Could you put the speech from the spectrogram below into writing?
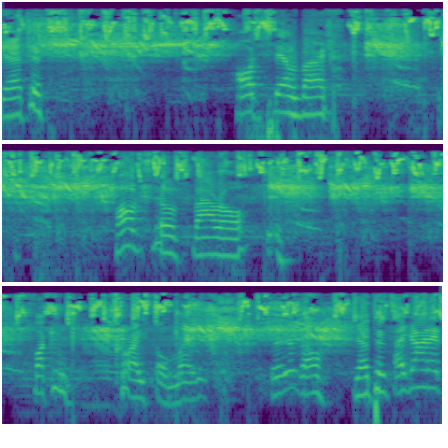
Get it. Hold still, bird. Hold still, sparrow. Fucking Christ almighty. There you go. Get it. I got it.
